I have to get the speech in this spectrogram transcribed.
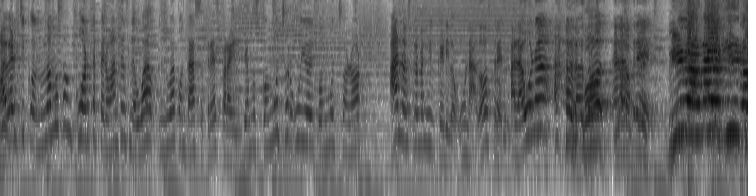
A ver, chicos, nos vamos a un corte, pero antes les voy, a, les voy a contar hasta tres para que gritemos con mucho orgullo y con mucho honor a nuestro México querido. Una, dos, tres. A la una, a las dos, a las tres. ¡Viva México!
